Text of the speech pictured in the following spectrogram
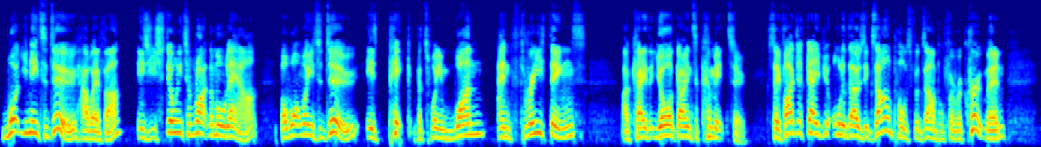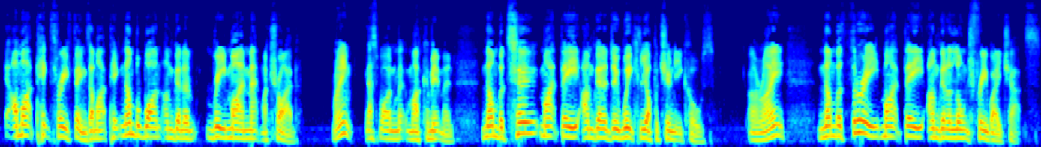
what you need to do, however, is you still need to write them all out. But what I want you to do is pick between one and three things, okay, that you're going to commit to. So if I just gave you all of those examples, for example, for recruitment, I might pick three things. I might pick number one, I'm going to remind map my tribe, right? That's my, my commitment. Number two might be I'm going to do weekly opportunity calls. All right. Number three might be I'm going to launch freeway chats.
